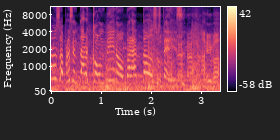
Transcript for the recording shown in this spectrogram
vamos a presentar con vino para todos ustedes. Ahí va.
